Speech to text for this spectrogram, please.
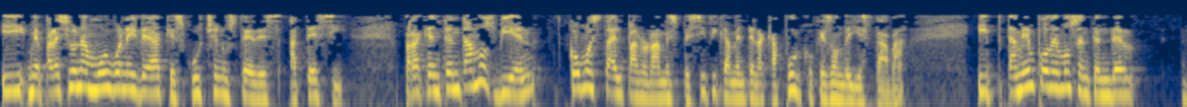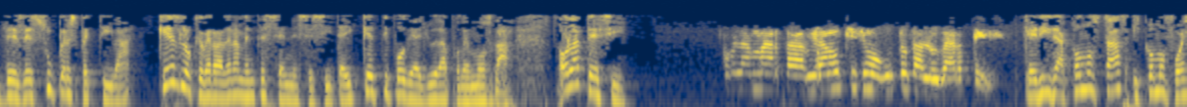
Y me pareció una muy buena idea que escuchen ustedes a Tessie para que entendamos bien cómo está el panorama específicamente en Acapulco, que es donde ella estaba. Y también podemos entender desde su perspectiva qué es lo que verdaderamente se necesita y qué tipo de ayuda podemos dar. Hola Tessie, Hola Marta, me da muchísimo gusto saludarte. querida, ¿cómo estás y cómo fue?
